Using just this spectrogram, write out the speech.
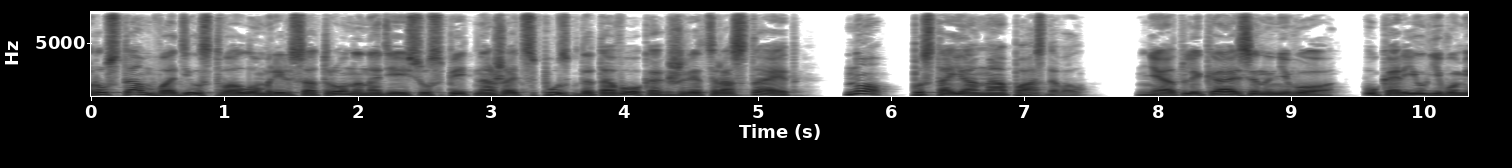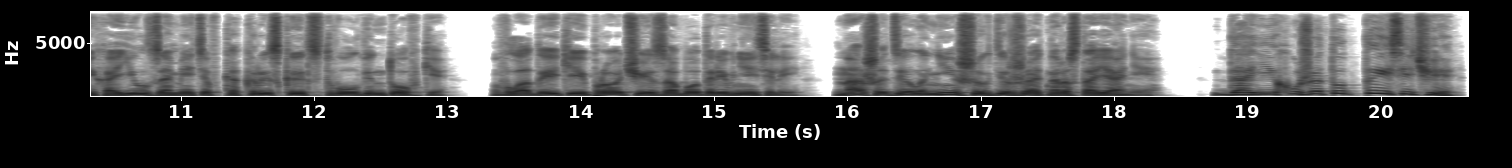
Рустам вводил стволом рельсотрона, надеясь успеть нажать спуск до того, как жрец растает, но постоянно опаздывал. «Не отвлекайся на него!» Укорил его Михаил, заметив, как рыскает ствол винтовки. «Владыки и прочие заботы ревнителей. Наше дело низших держать на расстоянии». «Да их уже тут тысячи!»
